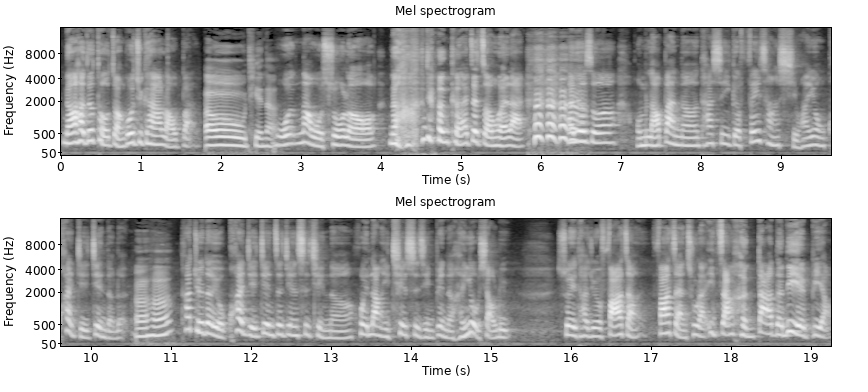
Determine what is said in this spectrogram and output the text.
然后他就头转过去看他老板。哦，天哪！我那我说了哦，然后就很可爱，再转回来，他就说：“我们老板呢，他是一个非常喜欢用快捷键的人。嗯哼，他觉得有快捷键这件事情呢，会让一切事情变得很有效率，所以他就发展发展出来一张很大的列表，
